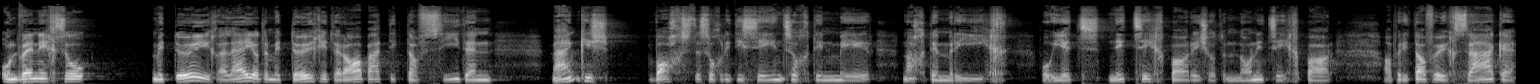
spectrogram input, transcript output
Und wenn ich so mit euch allein oder mit euch in der Anbetung darf sein, dann Manchmal wächst so ein die Sehnsucht in mir nach dem Reich, wo jetzt nicht sichtbar ist oder noch nicht sichtbar. Aber ich darf euch sagen,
